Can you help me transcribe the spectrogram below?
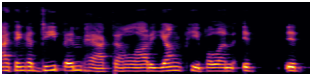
I think, a deep impact on a lot of young people, and it it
